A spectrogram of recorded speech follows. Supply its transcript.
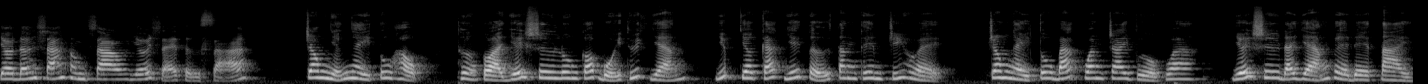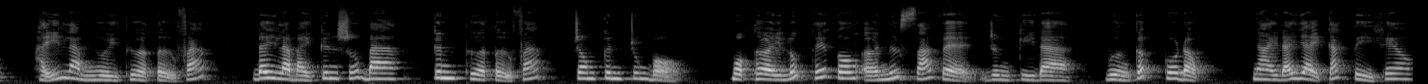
cho đến sáng hôm sau giới sẽ tự xả. Trong những ngày tu học, Thượng tòa giới sư luôn có buổi thuyết giảng giúp cho các giới tử tăng thêm trí huệ. Trong ngày tu bác quan trai vừa qua, giới sư đã giảng về đề tài Hãy làm người thừa tự Pháp. Đây là bài kinh số 3, Kinh Thừa Tự Pháp trong Kinh Trung Bộ. Một thời lúc Thế Tôn ở nước xá vệ, rừng Kỳ Đà, vườn cấp cô độc, Ngài đã dạy các tỳ kheo,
